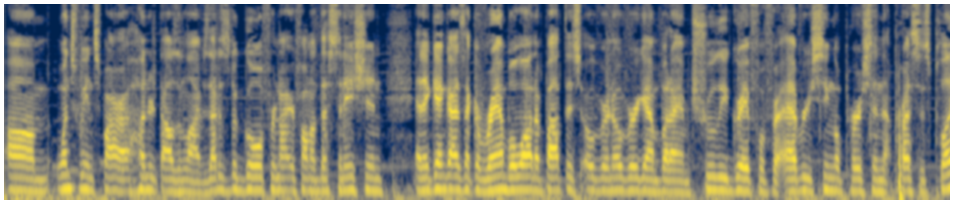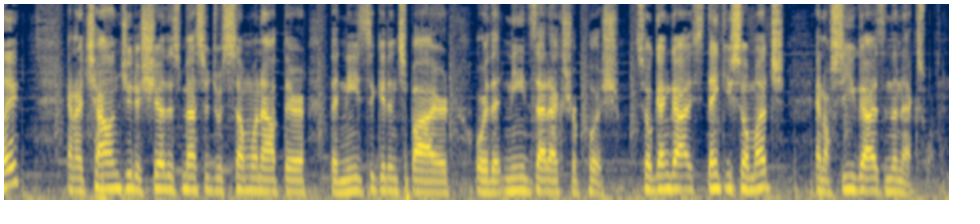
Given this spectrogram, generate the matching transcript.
um, once we inspire 100,000 lives. That is the goal for Not Your Final Destination. And again, guys, I could ramble on about this over and over again, but I am truly grateful for every single person person that presses play. And I challenge you to share this message with someone out there that needs to get inspired or that needs that extra push. So, again, guys, thank you so much, and I'll see you guys in the next one.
